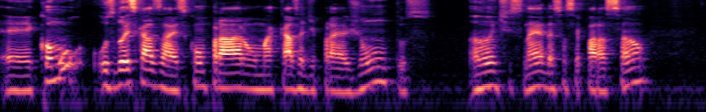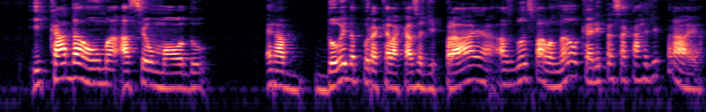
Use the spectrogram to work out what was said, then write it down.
é, como os dois casais compraram uma casa de praia juntos antes, né, dessa separação, e cada uma a seu modo era doida por aquela casa de praia, as duas falam: "Não, eu quero ir para essa casa de praia".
